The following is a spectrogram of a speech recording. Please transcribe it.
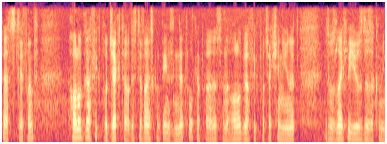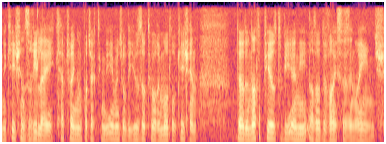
That's different. Holographic projector. This device contains network apparatus and a holographic projection unit. It was likely used as a communications relay, capturing and projecting the image of the user to a remote location. There do not appear to be any other devices in range.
